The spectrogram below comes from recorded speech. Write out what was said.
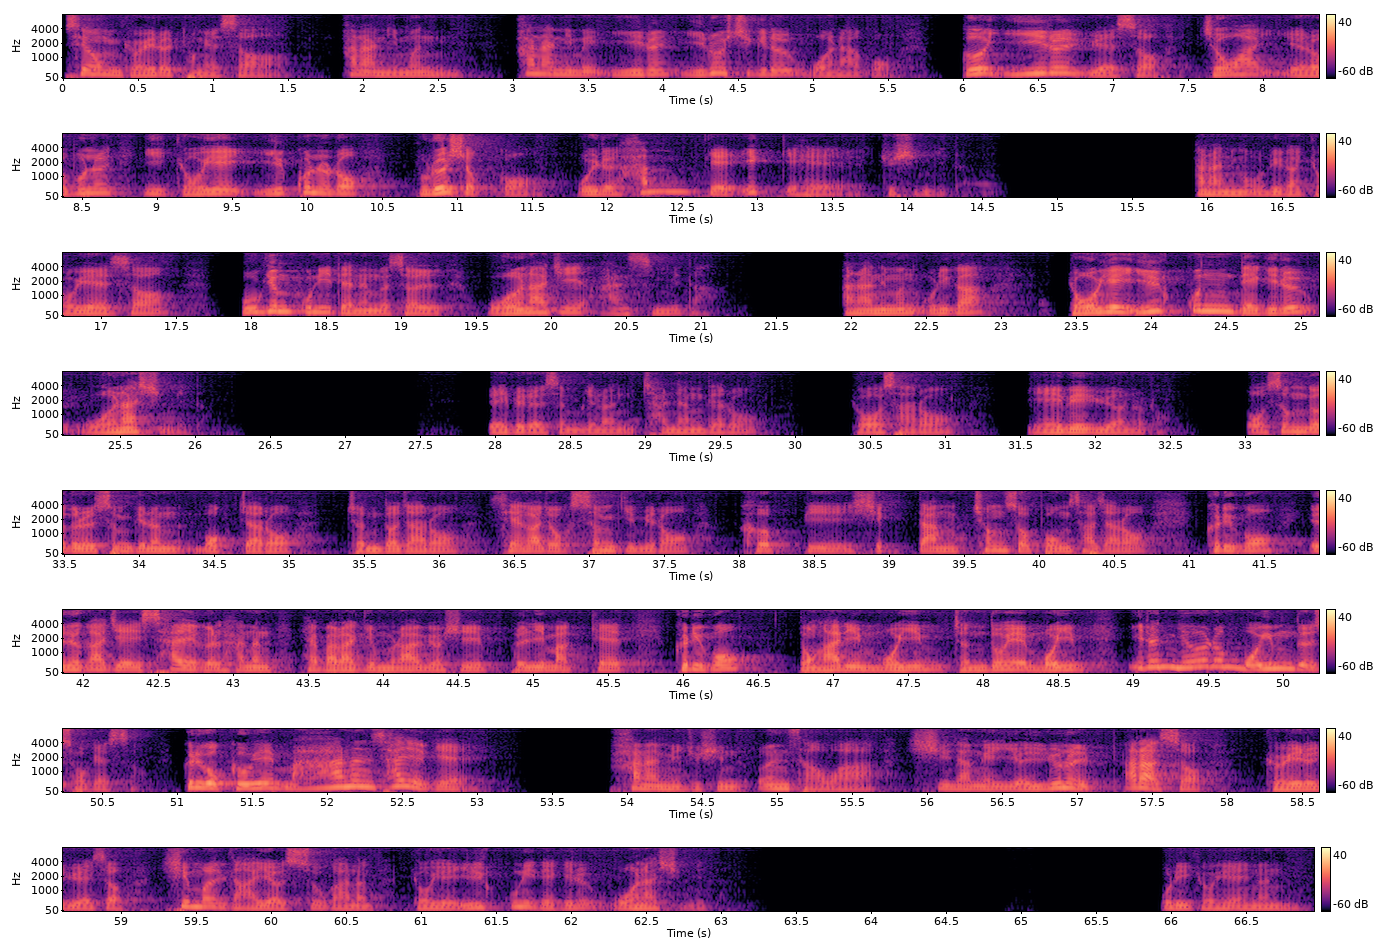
세움 교회를 통해서 하나님은 하나님의 일을 이루시기를 원하고 그 일을 위해서 저와 여러분을 이 교회의 일꾼으로 부르셨고 우리를 함께 있게 해 주십니다. 하나님은 우리가 교회에서 구경꾼이 되는 것을 원하지 않습니다. 하나님은 우리가 교회 일꾼 되기를 원하십니다. 예배를 섬기는 찬양대로, 교사로, 예배위원으로, 또 성도들을 섬기는 목자로, 전도자로, 새가족 섬김이로, 커피, 식당, 청소 봉사자로, 그리고 여러 가지의 사역을 하는 해바라기 문화교실, 플리마켓, 그리고 동아리 모임, 전도회 모임, 이런 여러 모임들 속에서, 그리고 그 외 많은 사역에 하나님이 주신 은사와 신앙의 연륜을 따라서 교회를 위해서 힘을 다하여 수고하는 교회 일꾼이 되기를 원하십니다. 우리 교회에는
